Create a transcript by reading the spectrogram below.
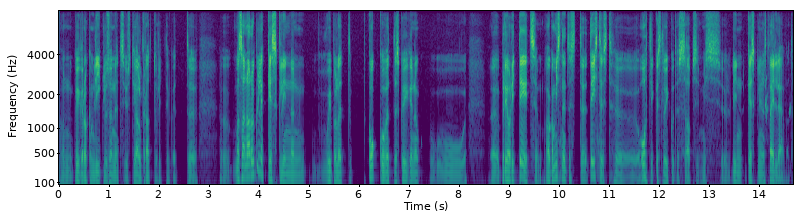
on kõige rohkem liiklusõnnetusi just jalgratturitega, et äh, ma saan aru küll, et kesklinn on võib-olla, et kokkuvõttes kõige nagu äh, prioriteetsem, aga mis nendest teistest ohtlikest lõikudest saab siis, mis linn, kesklinnast välja jäävad?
